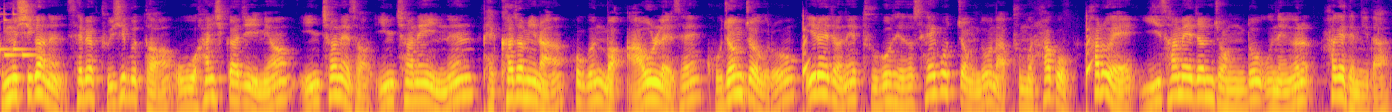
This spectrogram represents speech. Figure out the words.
근무 시간은 새벽 2시부터 오후 1시까지이며 인천에서 인천에 있는 백화점이나 혹은 뭐 아울렛에 고정적으로 1회전에 두 곳에서 세 곳 정도 납품을 하고 하루에 2, 3회전 정도 운행을 하게 됩니다.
